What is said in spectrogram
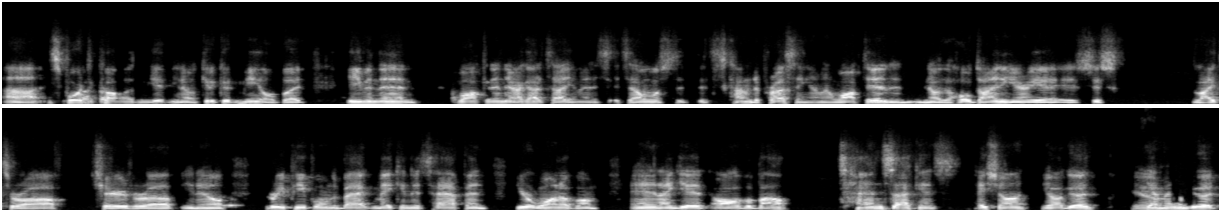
uh, support the cause, and get you know get a good meal. But even then, walking in there, I got to tell you, man, it's it's almost it's kind of depressing. I mean, I walked in and you know the whole dining area is just lights are off, chairs are up, you know, three people in the back making this happen. You're one of them, and I get all of about 10 seconds. Hey, Sean, you all good? Yeah. Yeah, man, I'm good.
